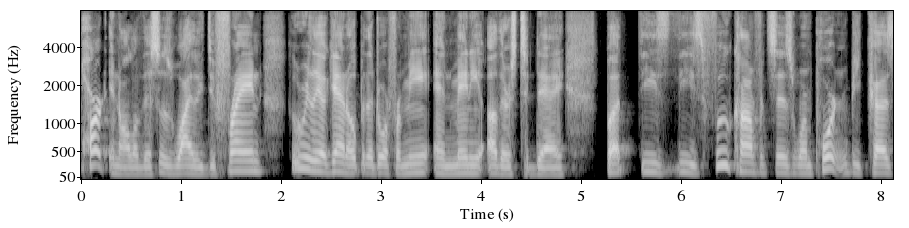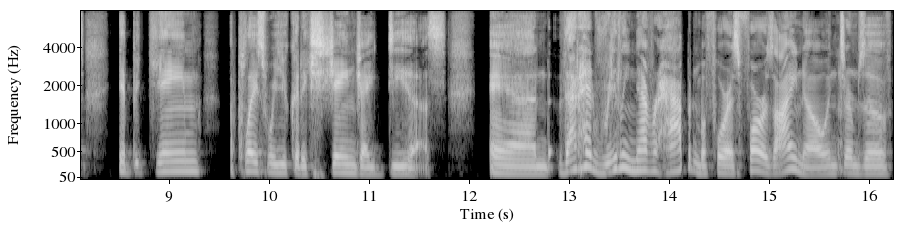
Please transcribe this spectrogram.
part in all of this was Wylie Dufresne, who really again opened the door for me and many others today. But these these food conferences were important because it became a place where you could exchange ideas. And that had really never happened before, as far as I know, in terms of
